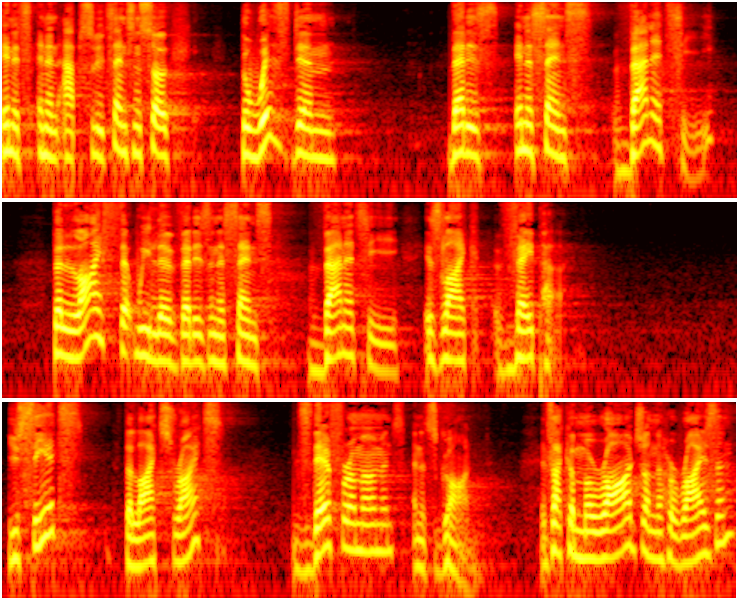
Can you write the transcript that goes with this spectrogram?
in, its, in an absolute sense. And so the wisdom that is, in a sense, vanity, the life that we live that is, in a sense, vanity, is like vapor. You see it, the light's right, it's there for a moment, and it's gone. It's like a mirage on the horizon.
